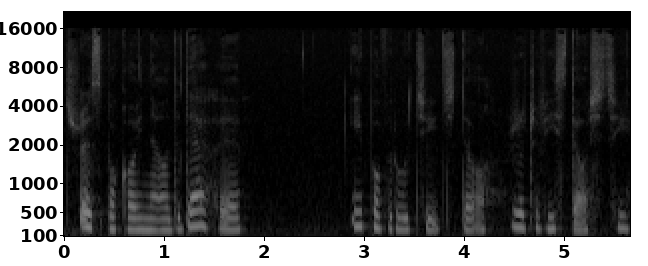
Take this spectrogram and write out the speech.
trzy spokojne oddechy i powrócić do rzeczywistości.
